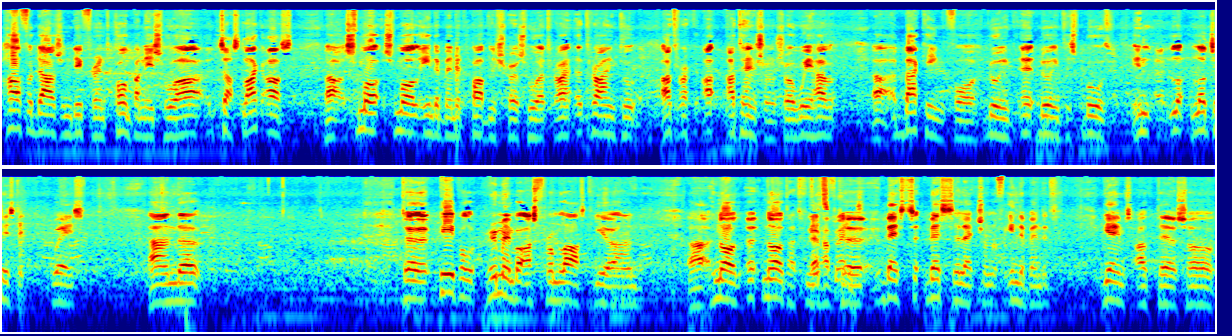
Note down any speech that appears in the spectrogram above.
half a dozen different companies who are just like us, uh, small small independent publishers who are try, trying to attract uh, attention. So we have uh, backing for doing uh, doing this booth in uh, lo- logistic ways, and. Uh, the people remember us from last year and uh, know, uh, know that we That's have great. the best best selection of independent games out there. So,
